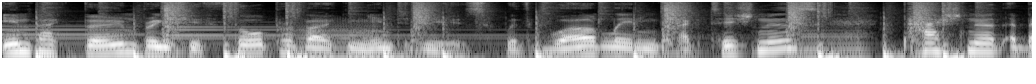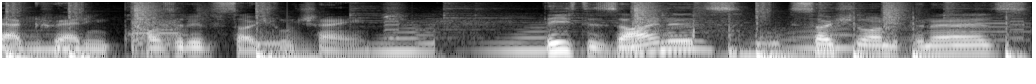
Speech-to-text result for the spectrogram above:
Impact Boom brings you thought provoking interviews with world leading practitioners passionate about creating positive social change. These designers, social entrepreneurs,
